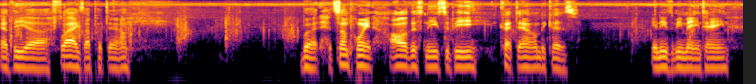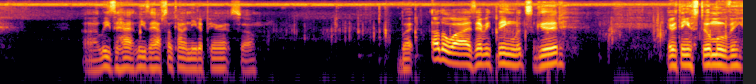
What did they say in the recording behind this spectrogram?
at the uh, flags I put down. But at some point, all of this needs to be cut down because it needs to be maintained. Uh, needs to have needs to have some kind of neat appearance. So, but otherwise, everything looks good. Everything is still moving.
